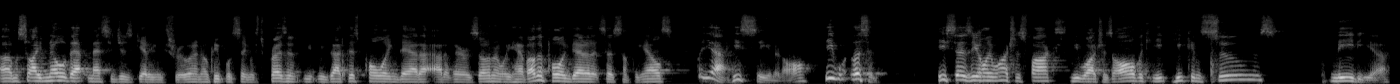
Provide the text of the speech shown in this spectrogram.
Um, so I know that message is getting through. And I know people say, Mr. President, we've got this polling data out of Arizona. We have other polling data that says something else. But yeah, he's seeing it all. He listen. He says he only watches Fox. He watches all the. He, he consumes media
